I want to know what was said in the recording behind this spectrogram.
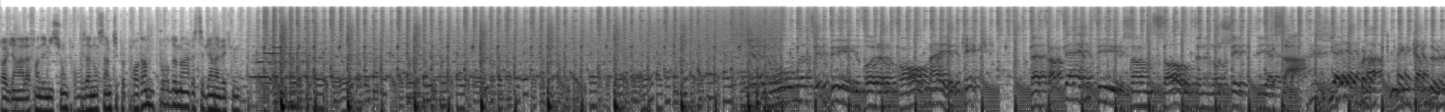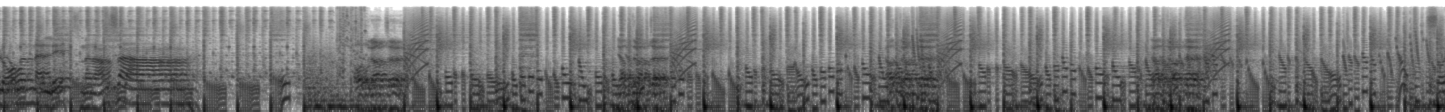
Je reviens à la fin d'émission pour vous annoncer un petit peu le programme pour demain. Restez bien avec nous. Så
